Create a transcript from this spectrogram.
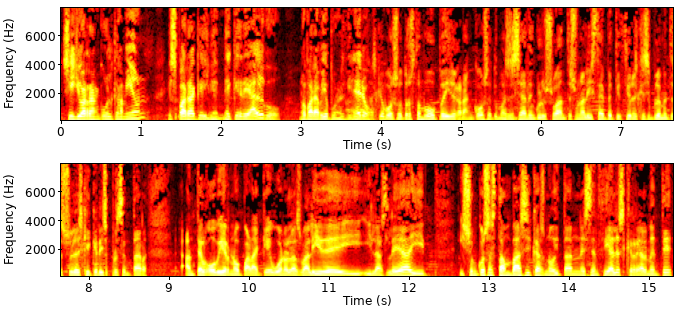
Si yo arranco el camión es para que me quede algo no para yo poner dinero. Es que vosotros tampoco pedís gran cosa. Tú me has enseñado incluso antes una lista de peticiones que simplemente sois que queréis presentar ante el gobierno para que bueno las valide y, las lea y, son cosas tan básicas no y tan esenciales que realmente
